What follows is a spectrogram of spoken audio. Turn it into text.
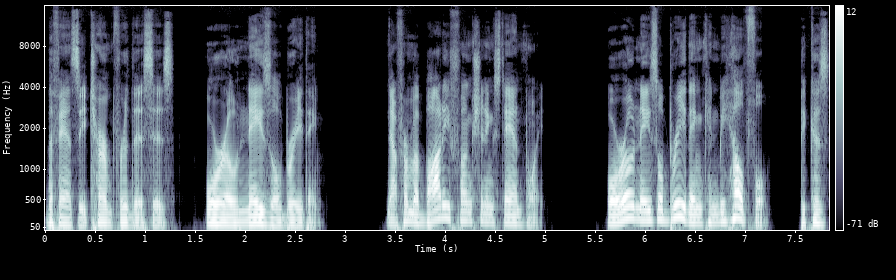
The fancy term for this is oronasal breathing. Now, from a body functioning standpoint, oronasal breathing can be helpful because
